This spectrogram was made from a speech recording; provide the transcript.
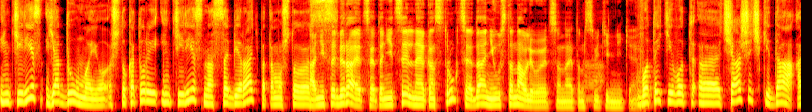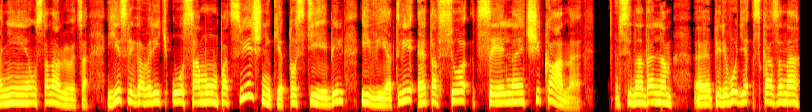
интерес, я думаю, что которые интересно собирать, потому что... Они собираются, это не цельная конструкция, да, они устанавливаются на этом светильнике. Вот эти вот э, чашечки, да, они устанавливаются. Если говорить о самом подсвечнике, то стебель и ветви – это все цельное, чеканное. В синодальном э, переводе сказано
